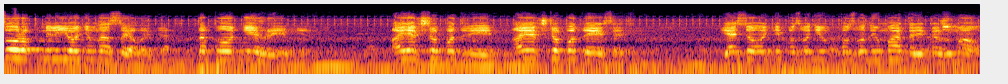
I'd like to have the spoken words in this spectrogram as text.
40 мільйонів населення та по одній гривні. А якщо по дві, а якщо по 10? Я сьогодні позвонив, позвонив матері кажу, мамо,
